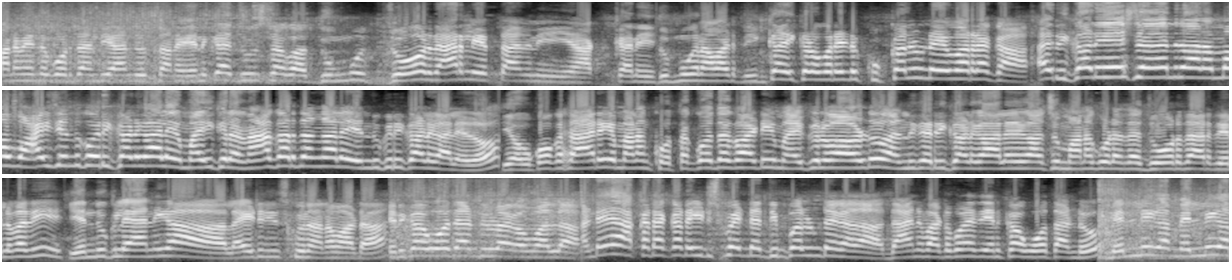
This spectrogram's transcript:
మనం ఎందుకు కొడుతుంది అని చూస్తాను. వెనక చూసినా దుమ్ము జోరు జోరుదారులు ఎత్తాను అక్కని. దుమ్ము కనబడుతుంది ఇంకా ఇక్కడ ఒక రెండు కుక్కలు ఉండే ఎవరాక అది రికార్డ్ చేసినా కానీ దానమ్మ వాయిస్ ఎందుకో రికార్డ్ కాలే? మైకులో. నాకు అర్థం కాలేదు ఎందుకు రికార్డ్ కాలేదు? ఒక్కొక్కసారి మనం కొత్త కొత్త కాబట్టి మైకులు వాడు అందుకే రికార్డ్ కాలేదు కావచ్చు మనకు కూడా అంత జోరుదారు తెలియదు ఎందుకులే అని ఇక లైట్ తీసుకున్నా అనమాట వెనక పోతాడు అంటున్నాడు మళ్ళా. అంటే అక్కడక్కడ ఇడిచిపెట్టిన దిబ్బలు ఉంటాయి కదా దాన్ని పట్టుకునేది వెనక పోతాడు. మెల్లిగా మెల్లిగా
